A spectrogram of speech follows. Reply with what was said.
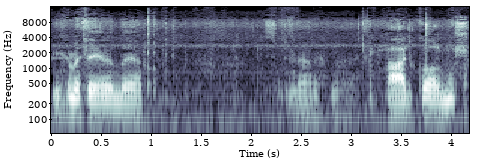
Yeme de yanında yap. Bismillahirrahmanirrahim. harika olmuş.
